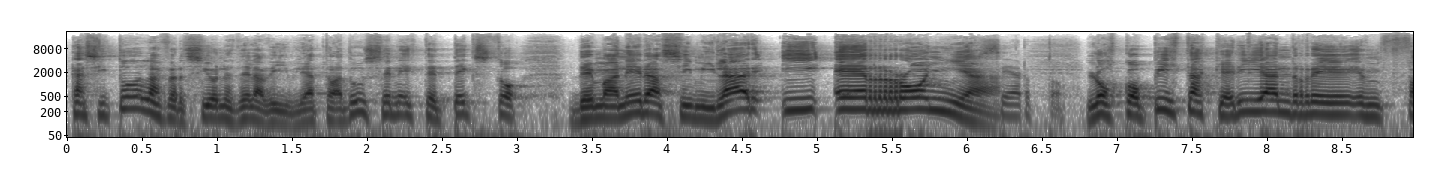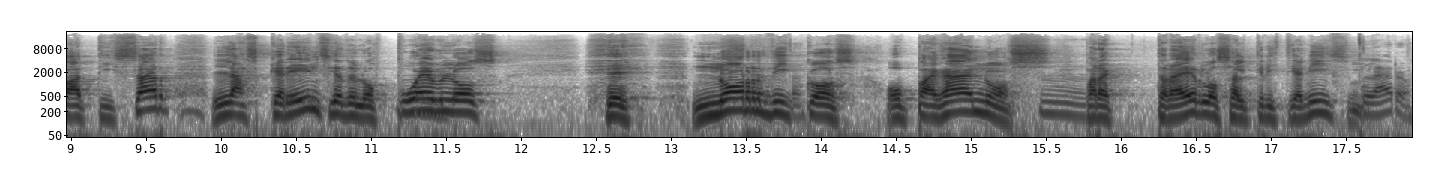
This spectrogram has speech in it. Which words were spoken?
Mm. Casi todas las versiones de la Biblia traducen este texto de manera similar y errónea. Cierto. Los copistas querían reenfatizar las creencias de los pueblos eh, nórdicos o paganos mm. para traerlos al cristianismo. Claro.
